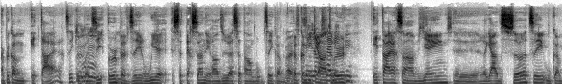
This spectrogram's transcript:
un peu comme éther, tu sais, qui est pas dit, eux peuvent dire, oui, cette personne est rendue à cet endroit, tu sais, comme, Ouais. ils peuvent communiquer entre eux. vu. Éther s'en vient, euh, regarde ça, tu sais, ou comme.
